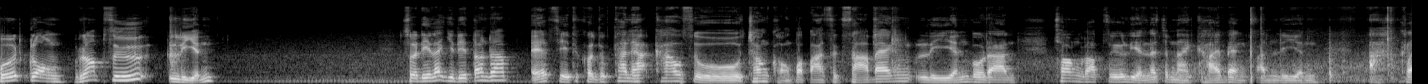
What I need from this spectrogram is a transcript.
เปิดกล่องรับซื้อเหรียญ สวัสดีและยินดีต้อนรับ FC ทุกคนทุกท่านนะฮะเข้าสู่ช่องของประปาศึกษาแบงค์เหรียญโบราณ ช่องรับซื้อเหรียญและจำหน่ายขายแบ่งปันเหรียญอะใคร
